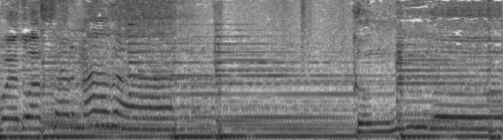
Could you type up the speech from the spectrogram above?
puedo hacer nada conmigo?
